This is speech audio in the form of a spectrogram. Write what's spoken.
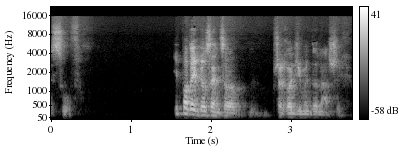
słów. I po tej piosence przechodzimy do naszych.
